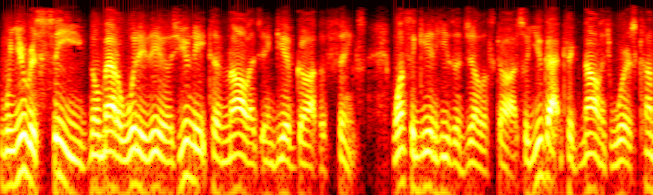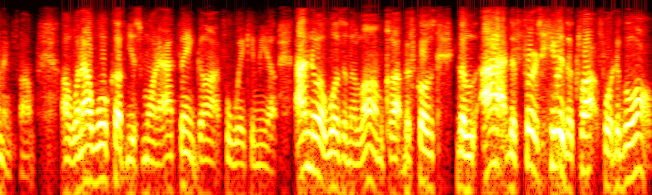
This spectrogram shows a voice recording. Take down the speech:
when you receive, no matter what it is, you need to acknowledge and give God the thanks. Once again, He's a jealous God. So you got to acknowledge where it's coming from. Uh, when I woke up this morning, I thank God for waking me up. I know it was an alarm clock because the I had to first hear the clock for it to go off.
